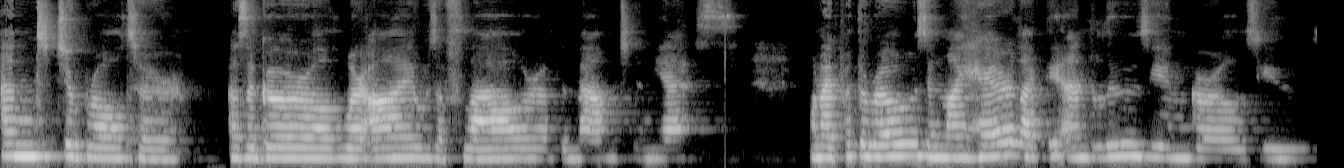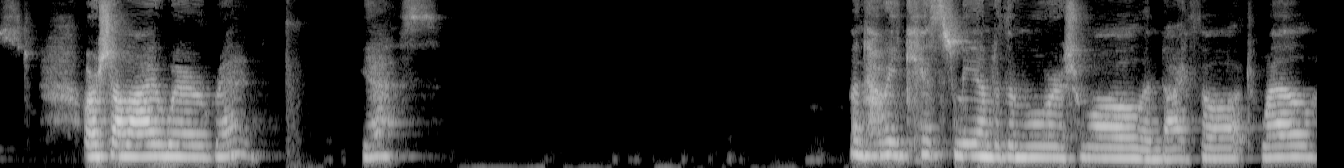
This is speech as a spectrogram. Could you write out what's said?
And Gibraltar, as a girl, where I was a flower of the mountain, yes. When I put the rose in my hair like the Andalusian girls used. Or shall I wear red? Yes. And how he kissed me under the Moorish wall, and I thought, well,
